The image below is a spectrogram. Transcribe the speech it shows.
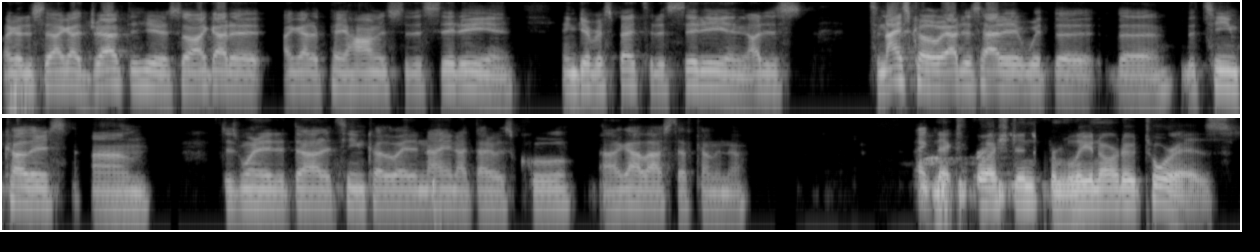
like I just said, I got drafted here, so I gotta I gotta pay homage to the city and and give respect to the city. And I just it's a nice colorway. I just had it with the the the team colors. Um, just wanted to throw out a team colorway tonight, and I thought it was cool. Uh, I got a lot of stuff coming though. Next question from Leonardo Torres.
